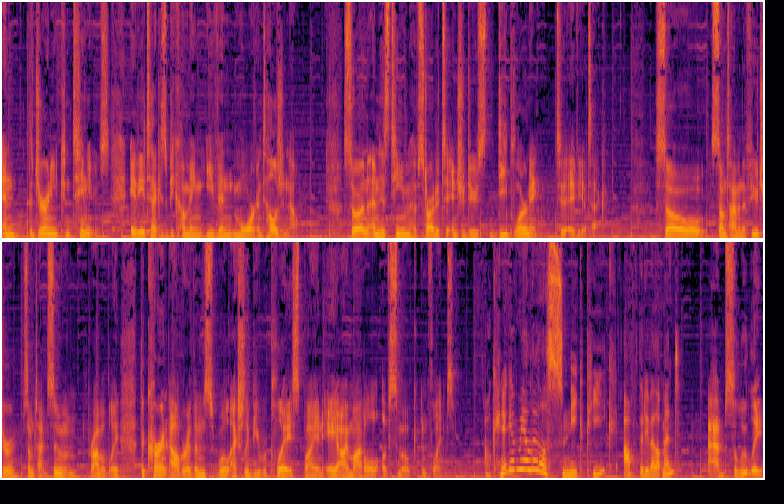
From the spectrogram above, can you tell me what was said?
And the journey continues. Aviotec is becoming even more intelligent now. Soren and his team have started to introduce deep learning to Aviotec. So, sometime in the future, sometime soon, probably, the current algorithms will actually be replaced by an AI model of smoke and flames. Oh, can you give me a little sneak peek of the development? Absolutely.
